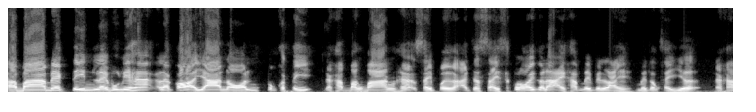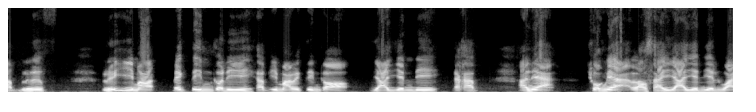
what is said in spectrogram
อาบาแมกตินอะไรพวกนี้ฮะแล้วก็ยาหนอนปกตินะครับ บางๆฮะไซเปอร์อาจจะใส่สักร้อยก็ได้ครับไม่เป็นไรไม่ต้องใส่เยอะนะครับ หรือหรืออีมาเมกตินก็ดีครับอีมาเมกตินก็ยาเย็นดีนะครับ อันเนี้ยช่วงเนี้ยเราใส่ยาเย็นๆไว้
